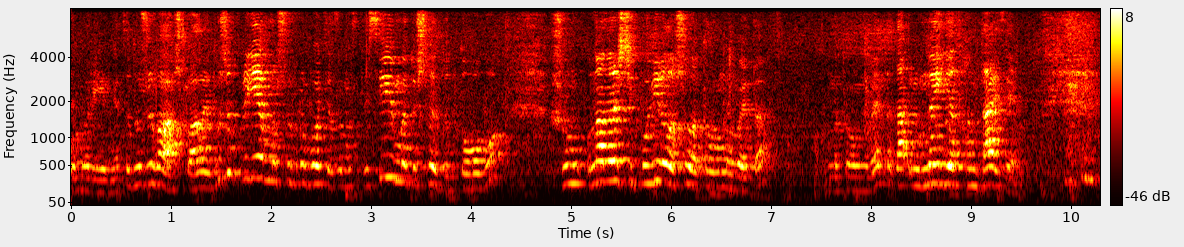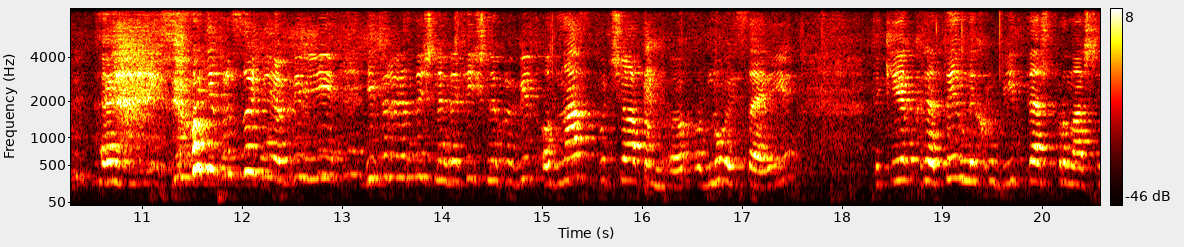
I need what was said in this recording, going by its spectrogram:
якого рівня. Це дуже важко, але дуже приємно, що в роботі з Анастасією ми дійшли до того, що вона нарешті повірила, що вона талановита. Так, і в неї є фантазія. Е, Сьогодні присутні, окрім її гіперреалістичних графічних робіт, одна з початок е, одної серії таких креативних робіт теж про наше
